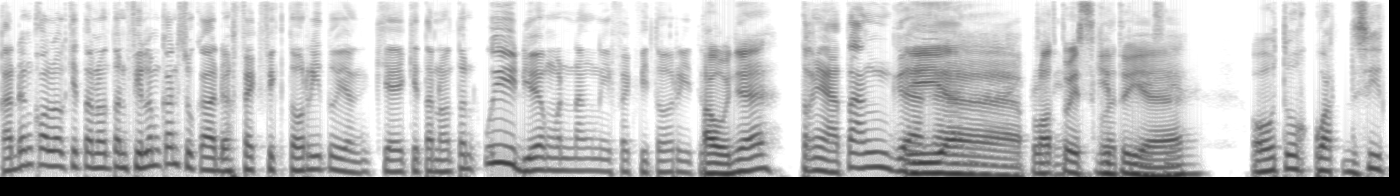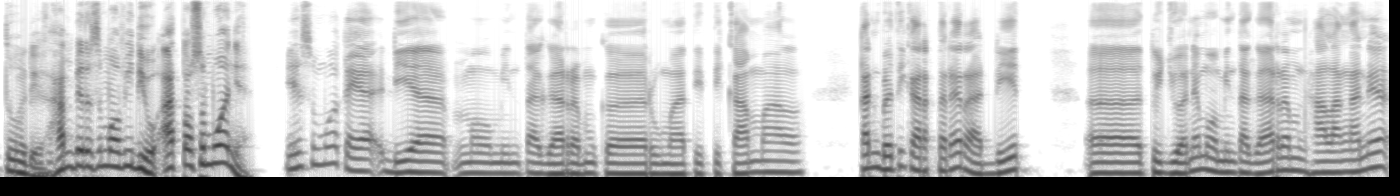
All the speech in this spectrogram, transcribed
Kadang kalau kita nonton film kan suka ada fake victory tuh yang kayak kita nonton, wih dia yang menang nih fake victory itu. Taunya, Ternyata enggak Iya, kan. Nah, plot twist Plot gitu twist, ya. Oh tuh kuat di situ dia. situ. Hampir semua video atau semuanya. Ya semua kayak dia mau minta garam ke rumah Titi Kamal. Kan berarti karakternya Radit eh, tujuannya mau minta garam, halangannya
